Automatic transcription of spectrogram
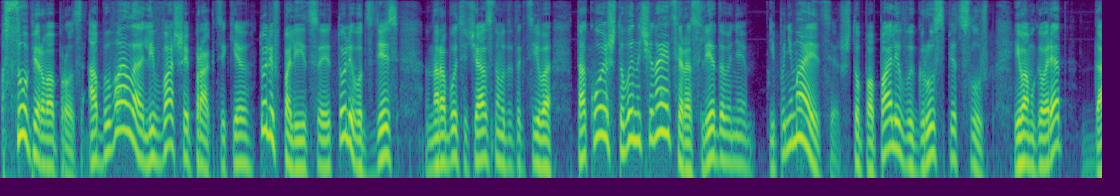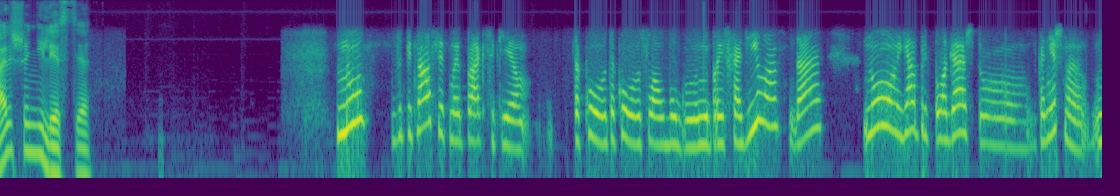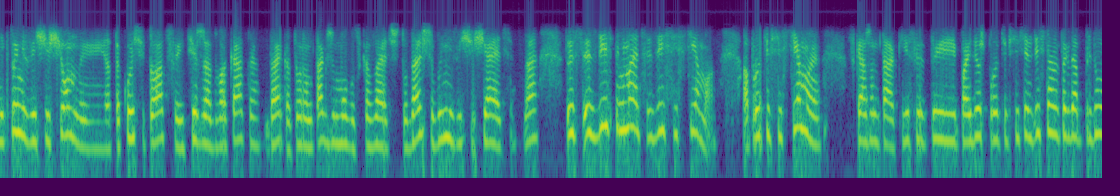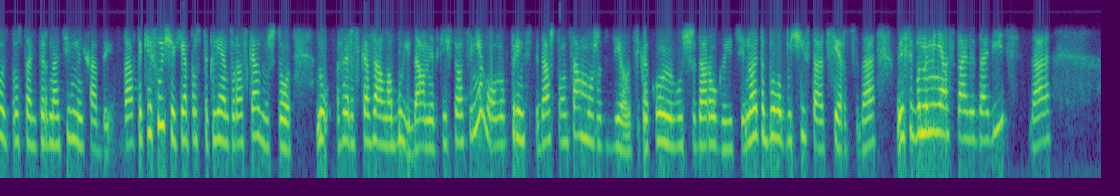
Супер вопрос. А бывало ли в вашей практике, то ли в полиции, то ли вот здесь, на работе частного детектива, такое, что вы начинаете расследование и понимаете, что попали в игру спецслужб, и вам говорят, дальше не лезьте. Ну, за 15 лет моей практики такого, такого, слава богу, не происходило, да, но я предполагаю, что, конечно, никто не защищен от такой ситуации. Те же адвокаты, да, которым также могут сказать, что дальше вы не защищаете. Да. То есть здесь, понимаете, здесь система. А против системы скажем так, если ты пойдешь против системы, здесь надо тогда придумать просто альтернативные ходы. Да, в таких случаях я просто клиенту рассказываю, что, ну, рассказала бы, да, у меня таких ситуаций не было, но, в принципе, да, что он сам может сделать, и какую лучше дорогу идти. Но это было бы чисто от сердца, да. Если бы на меня стали давить, да,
